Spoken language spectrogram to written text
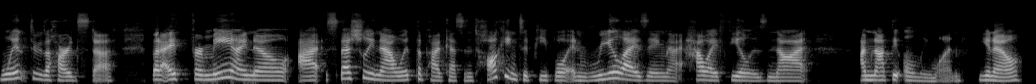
went through the hard stuff. But i for me i know i especially now with the podcast and talking to people and realizing that how i feel is not i'm not the only one you know?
